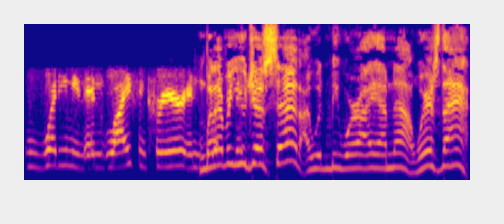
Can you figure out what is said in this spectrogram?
What do you mean, in life and career? And Whatever you just said, I wouldn't be where I am now. Where's that?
